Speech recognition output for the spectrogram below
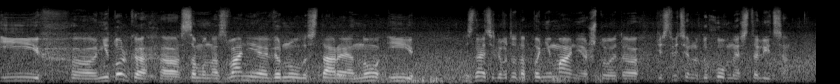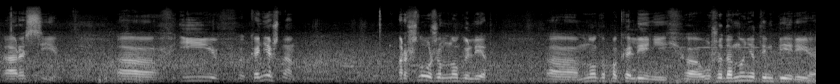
И не только само название вернулось старое, но и, знаете ли, вот это понимание, что это действительно духовная столица России. И, конечно, прошло уже много лет. Э, много поколений, э, уже давно нет империи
